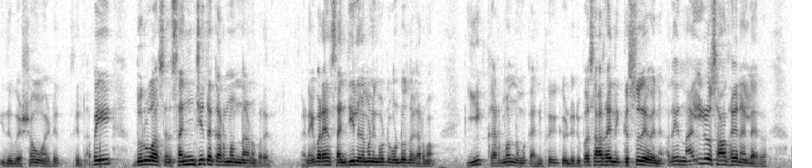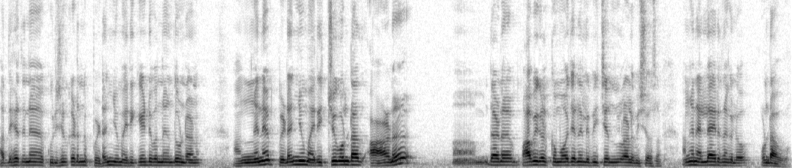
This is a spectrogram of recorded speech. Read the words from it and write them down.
ഇത് വിഷമമായിട്ട് തീരുന്നത് അപ്പോൾ ഈ ദുർവാസന സഞ്ചിത കർമ്മം എന്നാണ് പറയുന്നത്. വേണമെങ്കിൽ പറയാം സഞ്ചിയിൽ നമ്മൾ ഇങ്ങോട്ട് കൊണ്ടുവന്ന കർമ്മം. ഈ കർമ്മം നമുക്ക് അനുഭവിക്കേണ്ടി വരും. ഇപ്പോൾ സാധകന് ക്രിസ്തുദേവന് അദ്ദേഹം നല്ലൊരു സാധകനല്ലായിരുന്നു. അദ്ദേഹത്തിന് കുരിശിൽ കിടന്ന് പിടഞ്ഞു മരിക്കേണ്ടി വന്നത് എന്തുകൊണ്ടാണ്? അങ്ങനെ പിടഞ്ഞു മരിച്ചുകൊണ്ട് ആണ് എന്താണ് പാവികൾക്ക് മോചനം ലഭിച്ചെന്നുള്ള വിശ്വാസം. അങ്ങനെ അല്ലായിരുന്നെങ്കിലോ ഉണ്ടാവുമോ?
